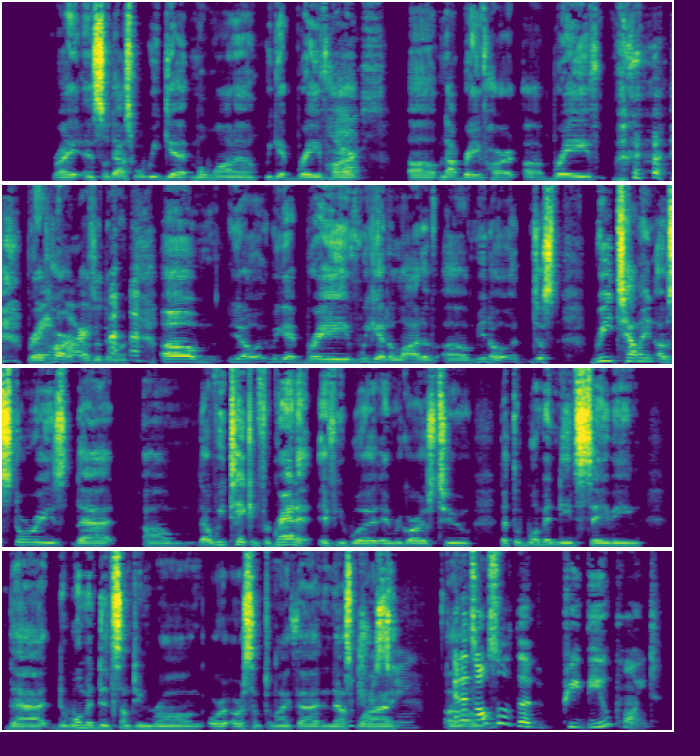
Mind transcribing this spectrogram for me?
Right. And so that's what we get Moana, we get Braveheart, Yes. uh, not Braveheart, uh, Brave, Braveheart. Braveheart. That's a different. um, you know, we get Brave. We get a lot of, um, you know, just retelling of stories that um, that we taken for granted, if you would, in regards to that the woman needs saving, that the woman did something wrong, or or something like that, and that's why. Interesting. and it's um, also the viewpoint,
